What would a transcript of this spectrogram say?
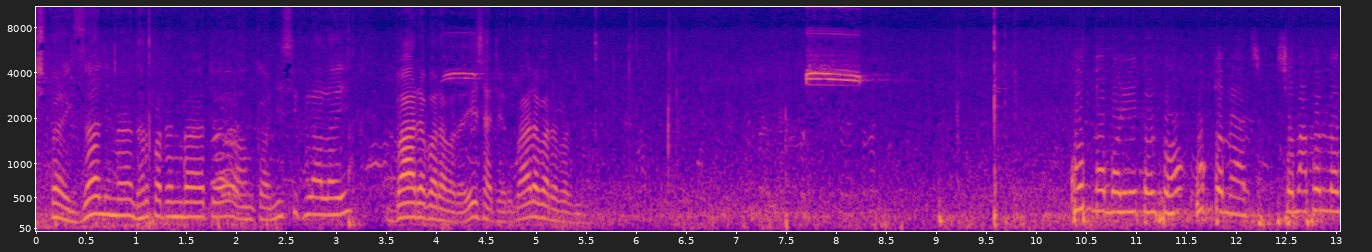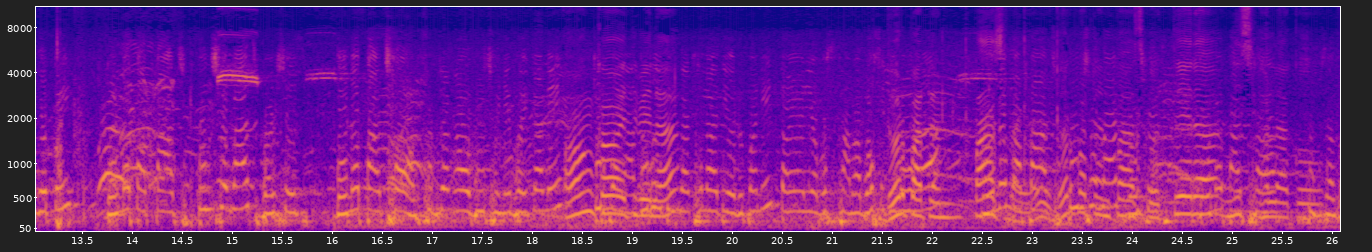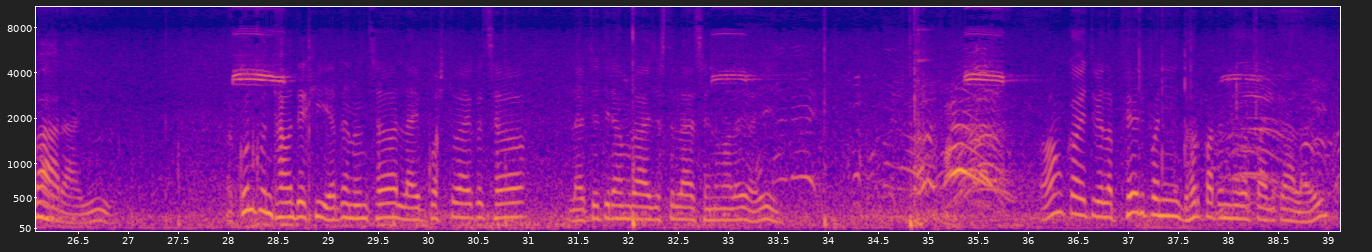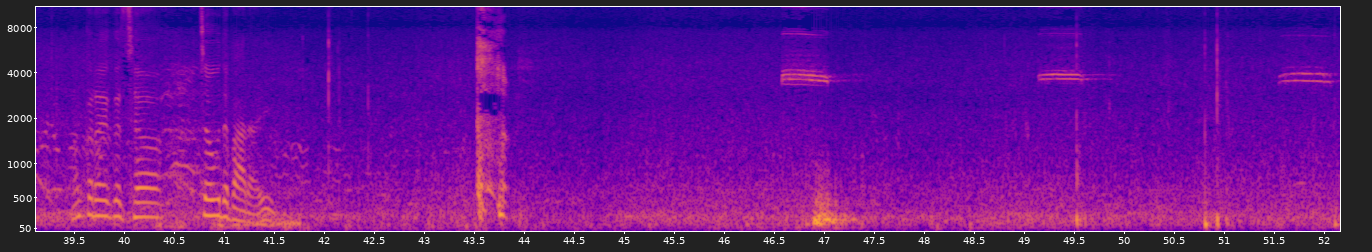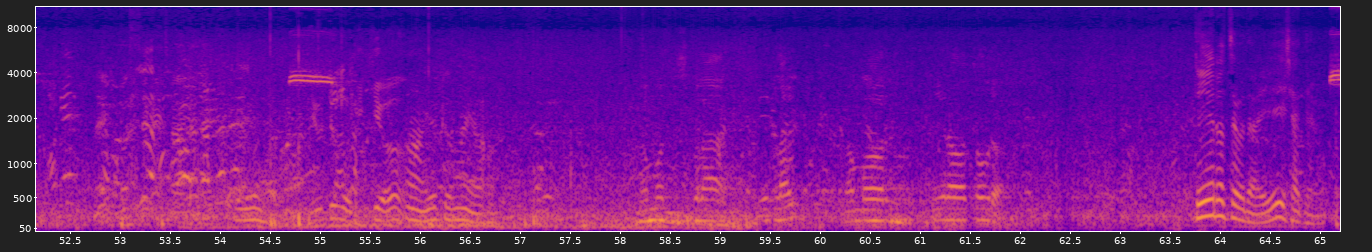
स्पाइक जालीमा धरपाटनबाट अङ्क निसी खोलालाई बाह्र बराबर है साथीहरू बाह्र कोट नम्बर एतर्फ उक्त म्याच समापन लगत्तै धुनता पाँच. पुल्सोबाज भर्सेस धुनता छ. फुटगाउँ बिच हुने भएकाले खेलाडीहरू पनि तयारी अवस्थामा बसेको धोरपाटन पाँचको तेह्र बाह्र कुन कुन ठाउँदेखि हेर्दै हुनुहुन्छ? लाइभ कस्तो आएको छ? लाइभ त्यति राम्रो आयो जस्तो लागेको छैन मलाई है। अङ्क यति बेला फेरि पनि धोरपाटन नगरपालिकालाई अङ्क रहेको छ चौध बाह्र है युट्युबमै हो नम्बर निस्कला एकलाई नम्बर तेह्र चौध तेह्र चौध है साथीहरू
